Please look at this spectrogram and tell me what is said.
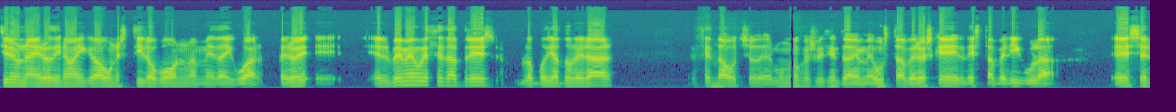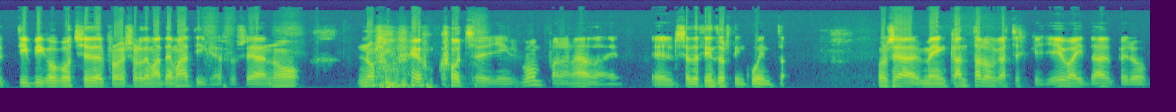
tiene una aerodinámica o un estilo Bond, me da igual. Pero eh, el BMW Z3 lo podía tolerar el Z8 del mundo que suficiente también me gusta, pero es que el de esta película es el típico coche del profesor de matemáticas. O sea, no, no lo veo un coche de James Bond para nada, el, 750. O sea, me encantan los gaches que lleva y tal, pero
